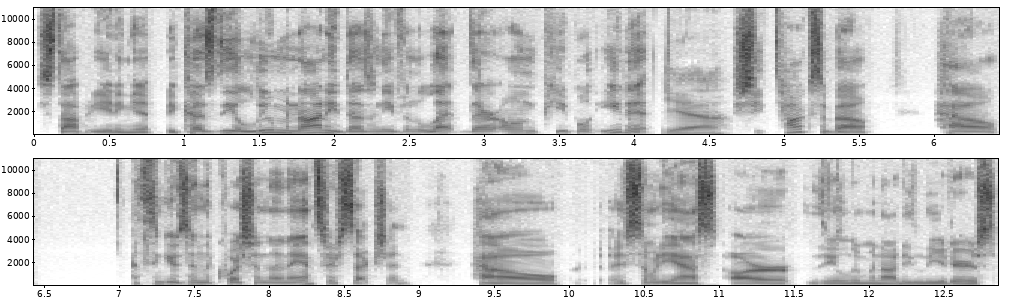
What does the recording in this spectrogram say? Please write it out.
stop eating it because the Illuminati doesn't even let their own people eat it. Yeah, she talks about how I think it was in the question and answer section how uh, somebody asked are the Illuminati leaders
